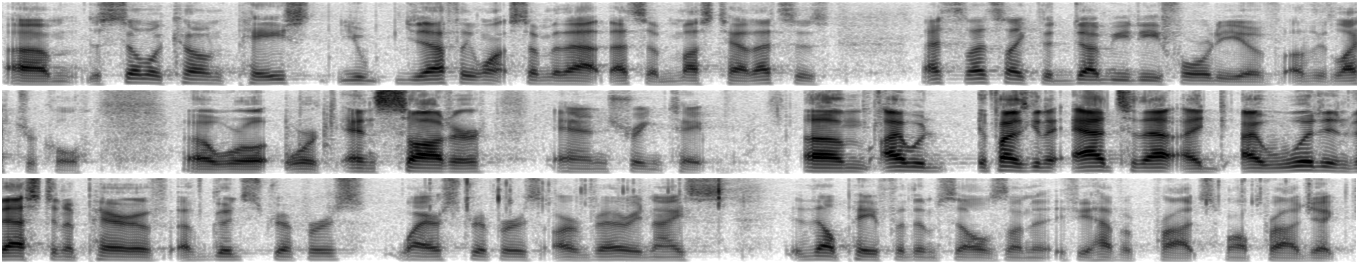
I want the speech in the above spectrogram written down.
um, the silicone paste. You, you, definitely want some of that. That's a must-have. That's his, that's that's like the WD-40 of, of electrical uh, work and solder and shrink tape. Um, I would, if I was going to add to that, I, I would invest in a pair of, of good strippers. Wire strippers are very nice they'll pay for themselves on it if you have a pro small project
